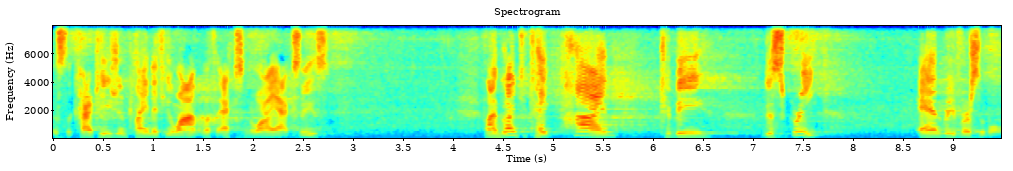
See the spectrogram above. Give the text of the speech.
It's the Cartesian plane, if you want, with x and y axes. I'm going to take time to be discrete and reversible.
